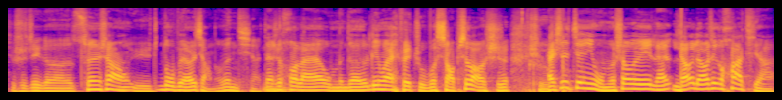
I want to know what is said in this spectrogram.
就是这个村上与诺贝尔奖的问题啊。但是后来我们的另外一位主播小皮老师还是建议我们稍微来聊一聊这个话题啊。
